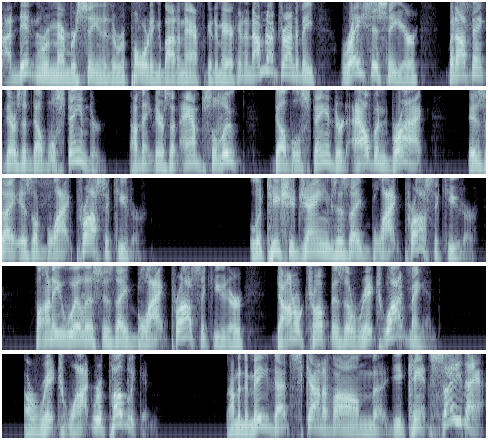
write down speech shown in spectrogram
I didn't remember seeing the reporting about an African American, and I'm not trying to be racist here, but I think there's a double standard. I think there's an absolute double standard. Alvin Bragg is a is a black prosecutor. Letitia James is a black prosecutor. Fani Willis is a black prosecutor. Donald Trump is a rich white man, a rich white Republican. I mean, to me, that's kind of um, you can't say that.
